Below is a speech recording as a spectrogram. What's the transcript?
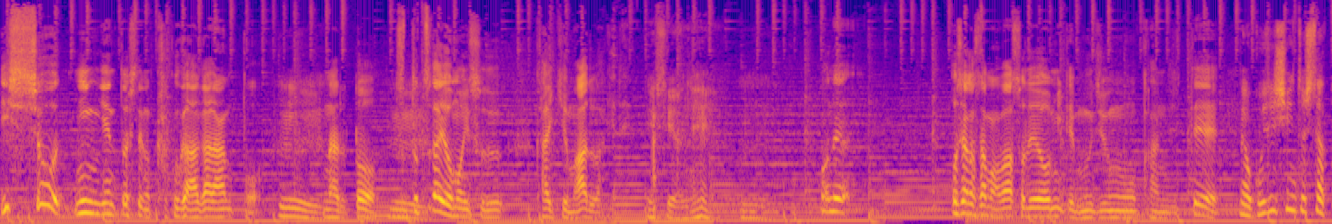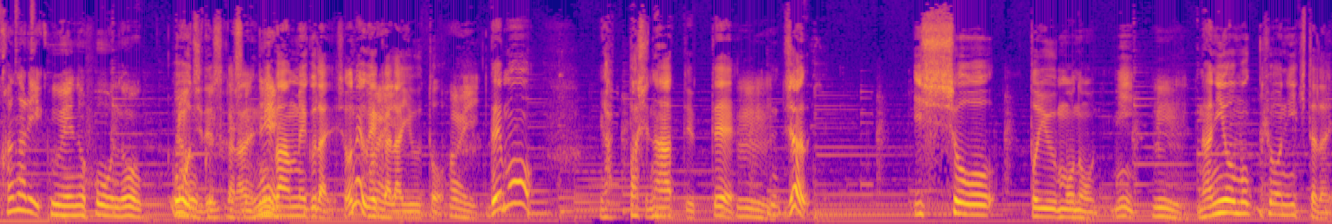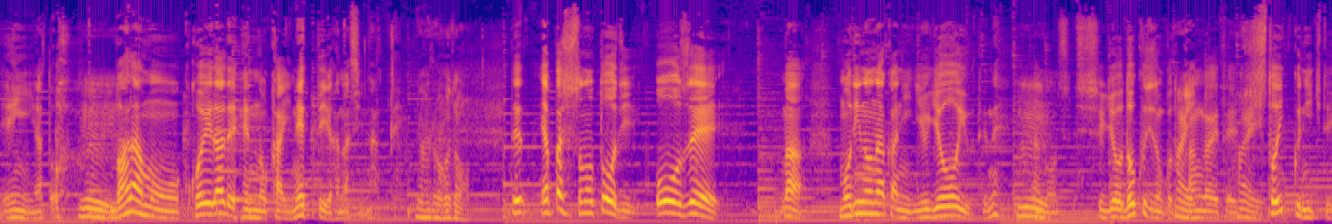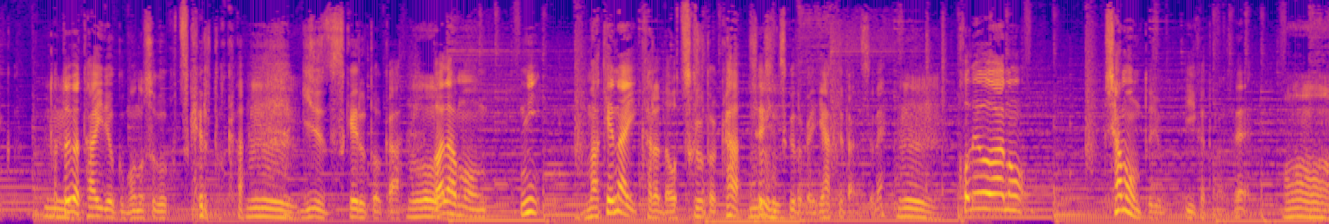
一生人間としての格が上がらんとうん。なるとうんずっと辛い思いする階級もあるわけで、ですよねほんでお釈迦様はそれを見て矛盾を感じてご自身としてはかなり上の方の王子ですからねよ2番目ぐらいでしょうね、はい。上から言うと、はい。でもやっぱしなって言って、うん。じゃあ一生というものにうん。何を目標に生きたらええんやと、うん。バラモンを超えられへんのかいねっていう話になって。なるほど。でやっぱりその当時大勢まあ森の中に遊行を言うてね、うん。あの修行独自のことを考えて、はい。はいストイックに生きていく。うん。例えば体力ものすごくつけるとか、うん。技術つけるとか、う。んバラモンに負けない体を作るとかうん。精神作るとかやってたんですよね、うん。これをあのシャモンという言い方なんですね。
